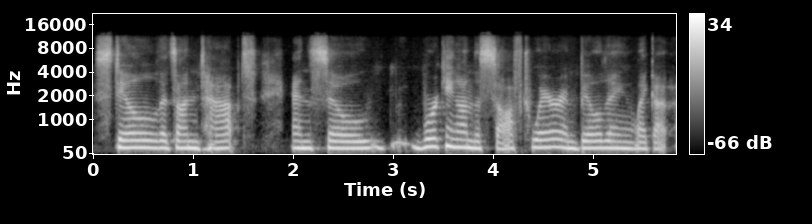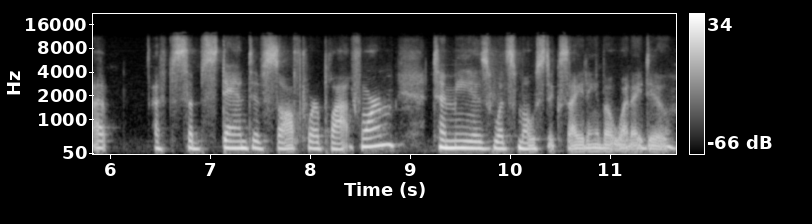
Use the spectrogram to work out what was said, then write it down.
still that's untapped, and so working on the software and building like a, a a substantive software platform to me is what's most exciting about what I do.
